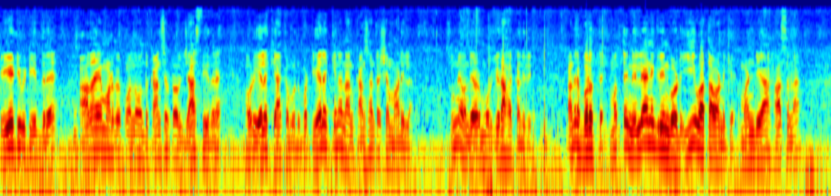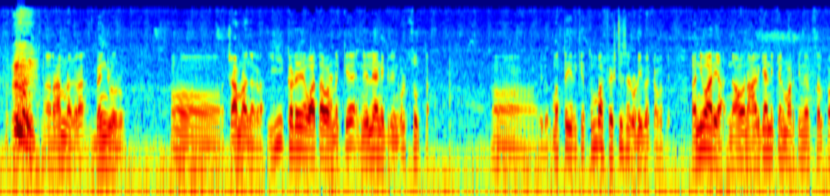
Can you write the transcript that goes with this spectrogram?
ಕ್ರಿಯೇಟಿವಿಟಿ ಇದ್ದರೆ ಆದಾಯ ಮಾಡಬೇಕು ಅನ್ನೋ ಒಂದು ಕಾನ್ಸೆಪ್ಟ್ ಅವ್ರಿಗೆ ಜಾಸ್ತಿ ಇದ್ದರೆ ಅವರು ಏಲಕ್ಕಿ ಹಾಕಬಹುದು. ಬಟ್ ಏಲಕ್ಕಿನ ನಾನು ಕಾನ್ಸಂಟ್ರೇಷನ್ ಮಾಡಿಲ್ಲ. ಸುಮ್ಮನೆ ಒಂದು ಎರಡು ಮೂರು ಗಿಡ ಹಾಕೊಂಡಿದ್ದೀನಿ ಅಂದರೆ ಬರುತ್ತೆ. ಮತ್ತು ನೆಲ್ಯಾಣಿ ಗ್ರೀನ್ ಗೋಲ್ಡ್ ಈ ವಾತಾವರಣಕ್ಕೆ ಮಂಡ್ಯ, ಹಾಸನ, ರಾಮನಗರ, ಬೆಂಗಳೂರು ಚಾಮರಾಜನಗರ ಈ ಕಡೆ ವಾತಾವರಣಕ್ಕೆ ನೆಲ್ಯಾಣಿ ಗ್ರೀನ್ ಗೋಲ್ಡ್ ಸೂಕ್ತ. ಇದು. ಮತ್ತು ಇದಕ್ಕೆ ತುಂಬ ಫೆಸ್ಟಿಸೈಡ್ ಹೊಡಿಬೇಕಾಗುತ್ತೆ. ಅನಿವಾರ್ಯ. ನಾವು ಆರ್ಗ್ಯಾನಿಕಲ್ಲಿ ಮಾಡ್ತೀನಿ ಅಂತ ಸ್ವಲ್ಪ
